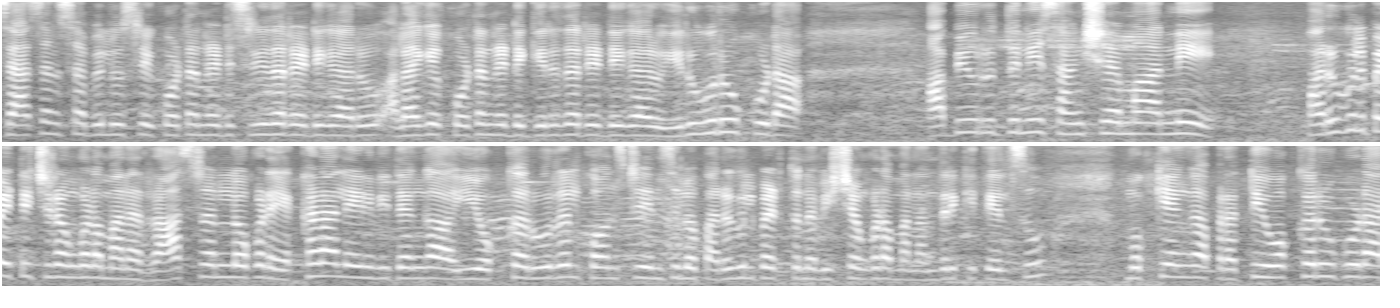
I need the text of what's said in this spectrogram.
శాసనసభ్యులు శ్రీ కోటంరెడ్డి శ్రీధర్ రెడ్డి గారు అలాగే కోటంరెడ్డి గిరిధర్ రెడ్డి గారు ఇరువురు కూడా అభివృద్ధిని సంక్షేమాన్ని పరుగులు పెట్టించడం కూడా మన రాష్ట్రంలో కూడా ఎక్కడా లేని విధంగా ఈ ఒక్క రూరల్ కాన్స్టిట్యున్సీలో పరుగులు పెడుతున్న విషయం కూడా మనందరికీ తెలుసు. ముఖ్యంగా ప్రతి ఒక్కరూ కూడా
